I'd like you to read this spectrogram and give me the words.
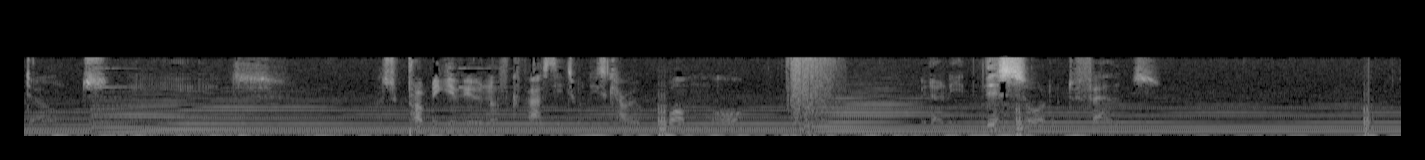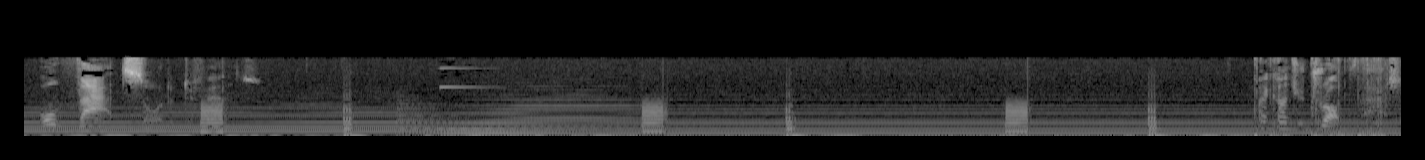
don't need... I should probably give you enough capacity to at least carry one more. We don't need this sort of defense. Or that sort Why can't you drop that?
